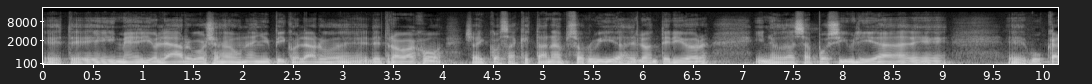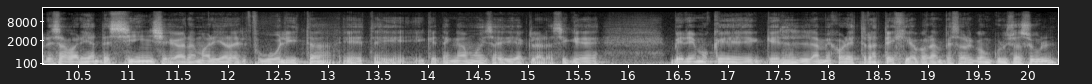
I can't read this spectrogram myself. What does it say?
este, y medio largo, ya un año y pico largo de, trabajo, ya hay cosas que están absorbidas de lo anterior y nos da esa posibilidad de eh, buscar esas variantes sin llegar a marear al futbolista este, y que tengamos esa idea clara. Así que veremos qué es la mejor estrategia para empezar con Cruz Azul.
